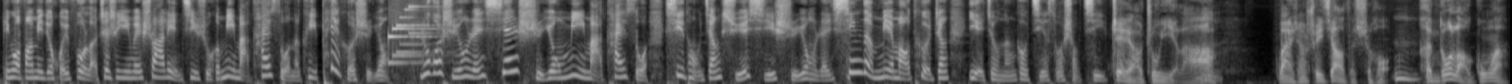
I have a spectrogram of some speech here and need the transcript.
苹果方面就回复了，这是因为刷脸技术和密码开锁呢可以配合使用。如果使用人先使用密码开锁，系统将学习使用人新的面貌特征，也就能够解锁手机。这个要注意了啊！晚上睡觉的时候，嗯，很多老公啊。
